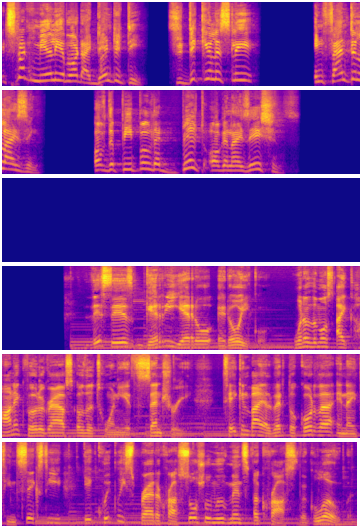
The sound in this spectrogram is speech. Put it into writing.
It's not merely about identity, it's ridiculously infantilizing of the people that built organizations. This is Guerrillero Heroico, one of the most iconic photographs of the 20th century. Taken by Alberto Korda in 1960, it quickly spread across social movements across the globe.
